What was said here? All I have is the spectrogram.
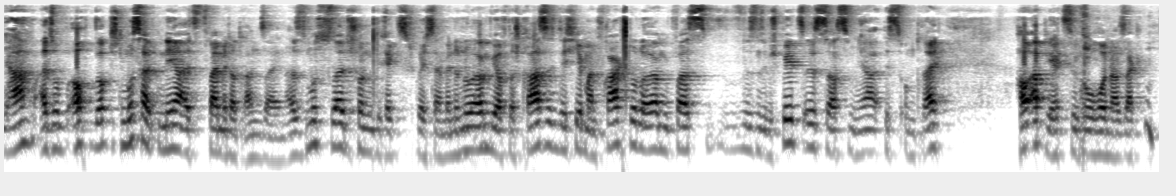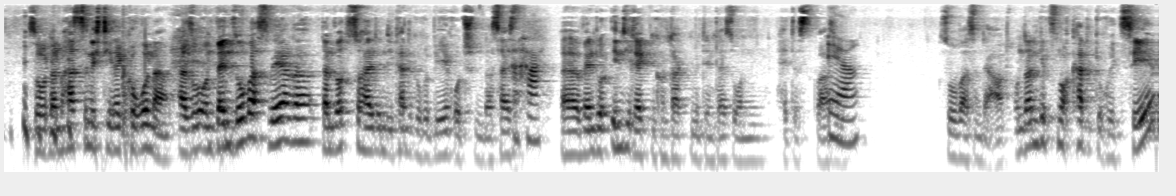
Ja, also auch wirklich, du musst halt näher als zwei Meter dran sein. Also es muss halt schon ein direktes Gespräch sein. Wenn du nur irgendwie auf der Straße dich jemand fragt oder irgendwas, wissen sie, wie spät es ist, sagst du, ja, ist um drei. Hau ab jetzt, du Corona-Sack. So, dann hast du nicht direkt Corona. Also, und wenn sowas wäre, dann würdest du halt in die Kategorie B rutschen. Das heißt, äh, wenn du indirekten Kontakt mit den Personen hättest, quasi. Ja. Sowas in der Art. Und dann gibt es noch Kategorie C.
